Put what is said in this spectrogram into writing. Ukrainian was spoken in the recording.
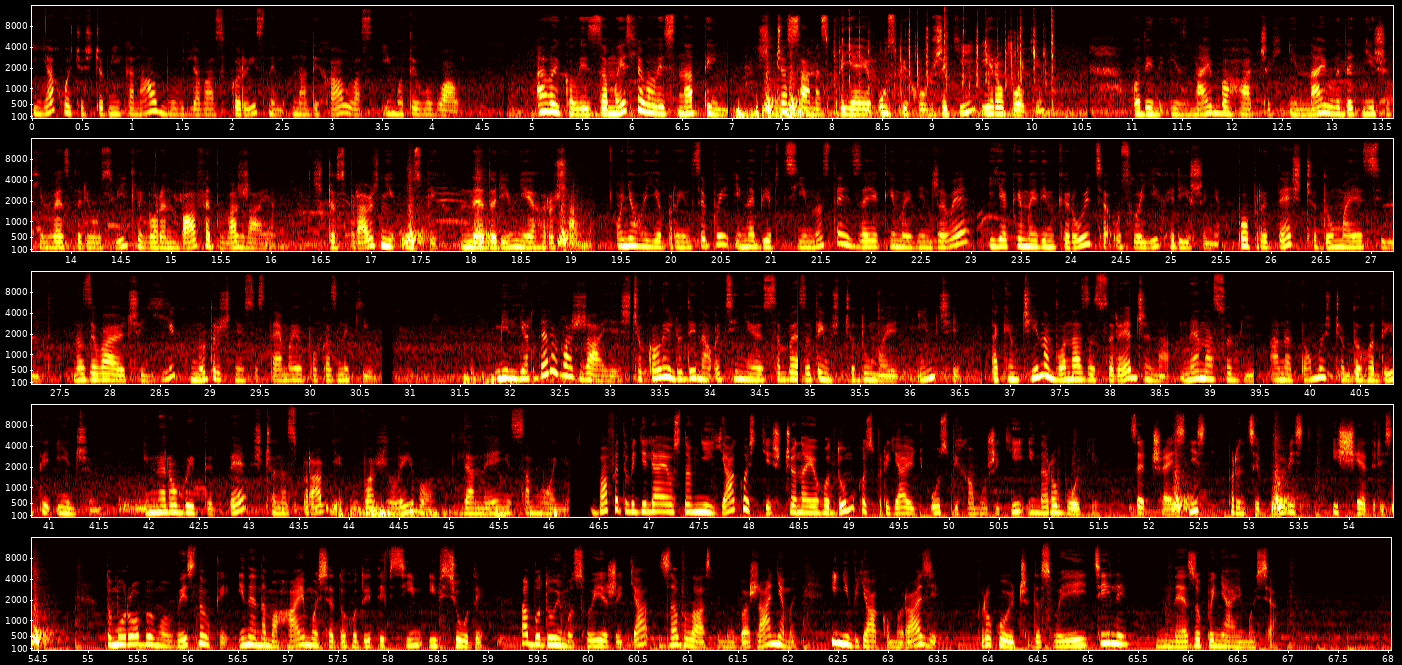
І я хочу, щоб мій канал був для вас корисним, надихав вас і мотивував. А ви колись замислювались над тим, що саме сприяє успіху в житті і роботі? Один із найбагатших і найвидатніших інвесторів у світі Ворен Баффет вважає, що справжній успіх не дорівнює грошам. У нього є принципи і набір цінностей, за якими він живе і якими він керується у своїх рішеннях, попри те, що думає світ, називаючи їх внутрішньою системою показників. Мільярдер вважає, що коли людина оцінює себе за тим, що думають інші, таким чином вона зосереджена не на собі, а на тому, щоб догодити іншим, і не робити те, що насправді важливо для неї самої. Баффет виділяє основні якості, що, на його думку, сприяють успіхам у житті і на роботі: це чесність, принциповість і щедрість. Тому робимо висновки і не намагаємося догодити всім і всюди, а будуємо своє життя за власними бажаннями і ні в якому разі, крокуючи до своєї цілі, не зупиняємося.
